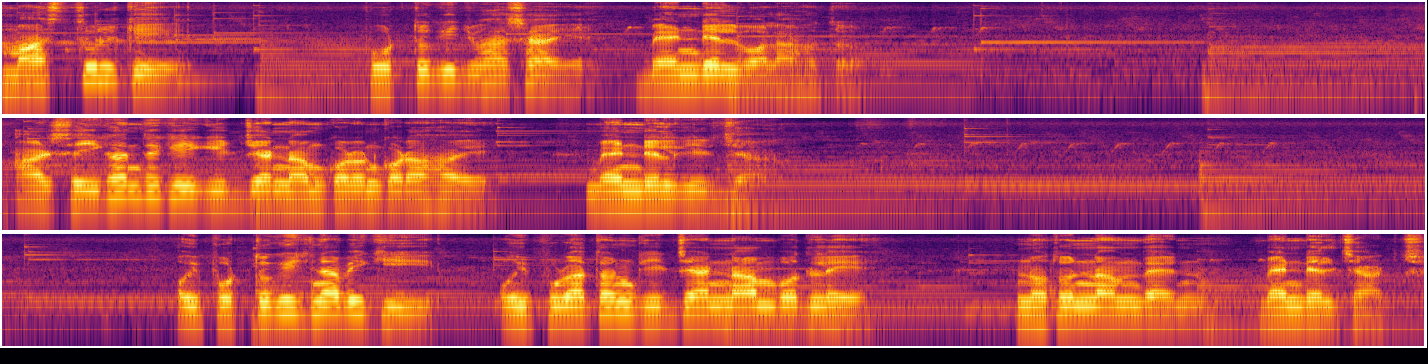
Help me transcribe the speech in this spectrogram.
মাস্তুলকে পর্তুগিজ ভাষায় ব্যান্ডেল বলা হতো। আর সেইখান থেকেই গির্জার নামকরণ করা হয় ব্যান্ডেল গির্জা। ওই পর্তুগিজ নাবিকই ওই পুরাতন গির্জার নাম বদলে নতুন নাম দেন ব্যান্ডেল চার্চ?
